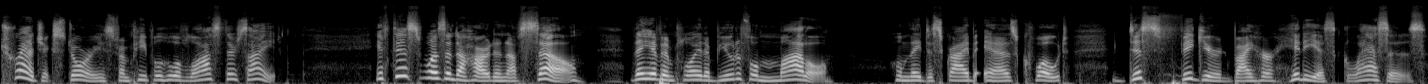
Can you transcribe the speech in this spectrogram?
tragic stories from people who have lost their sight. If this wasn't a hard enough sell, they have employed a beautiful model whom they describe as, quote, disfigured by her hideous glasses.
